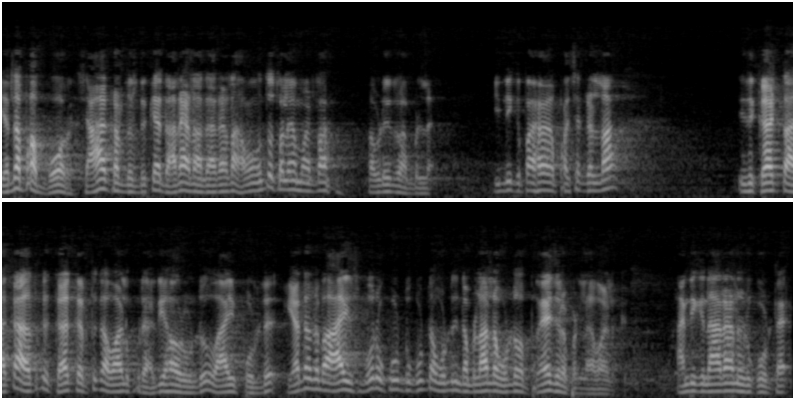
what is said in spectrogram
என்னப்பா போர்? சாக கடந்துட்டு இருக்க நாராயணா நாராயணா அவன் வந்து சொல்ல மாட்டான் அப்படின்றான் பிள்ளை. இன்றைக்கி ப பசங்கள்லாம் இது கேட்டாக்கா அதுக்கு கேட்கறதுக்கு அவளுக்கு ஒரு அதிகாரம் உண்டு வாய்ப்பு உண்டு. ஏன்னா நம்ம ஆயுஸ் பூரா கூட்டு கூட்ட ஒன்று நம்மளால் ஒன்றும் பிரயோஜனப்படல அவளுக்கு. அன்றைக்கி நாராயணன் கூட்டேன்.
